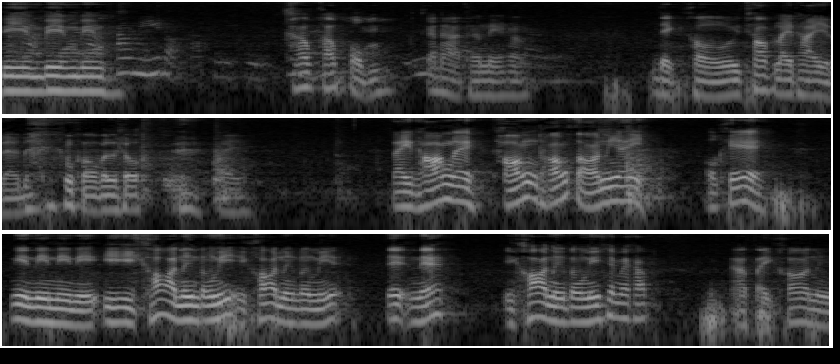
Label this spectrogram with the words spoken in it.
บีมบีมบีมเท่านี้หรอครับครับครับผมกระดาษทางนี้ครับ เด็กเขาชอบลายไทยแล้วด้ขอมาเร็วไปใส่ท้องเลย ท้องท้องสอนไงโอเค นี่นี่นี่นี่อีกข้อหนึ่งตรงนี้ อีกข้อหนึ่งตรงนี้เอ๊เนี่ยอีกข้อหนึ่งตรงนี้ใช่ไหมครับ อาใส่ข้อหนึ่ง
